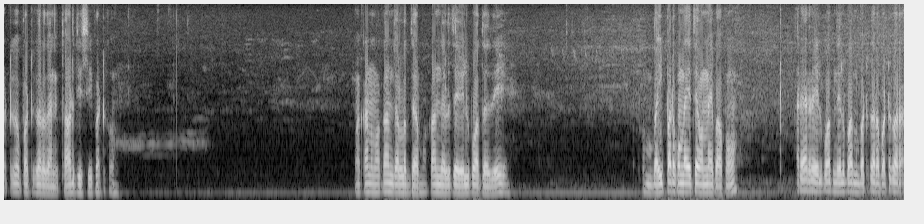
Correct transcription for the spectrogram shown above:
పట్టుకో పట్టుకోరు దాన్ని. తాడు తీసి పట్టుకో. మకాన్ మకాన్ చల్లొద్దా? మకాన్ చల్లితే వెళ్ళిపోతుంది. భయపడకుండా అయితే ఉన్నాయి పాపం. అరే అరే వెళ్ళిపోతుంది వెళ్ళిపోతుంది. పట్టుకోరా పట్టుకోరా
